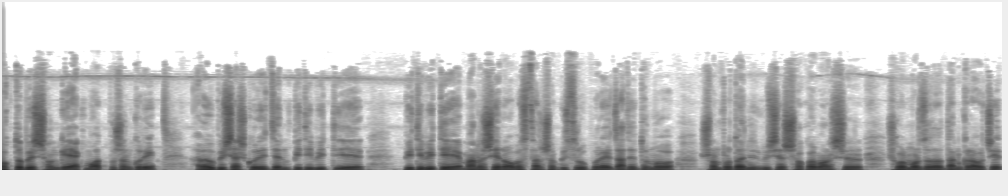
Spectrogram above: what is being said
বক্তব্যের সঙ্গে একমত পোষণ করি। আমিও বিশ্বাস করি যে পৃথিবীতে পৃথিবীতে মানুষের অবস্থান সব কিছুর উপরে জাতির ধর্ম সম্প্রদায় নির্বিশেষ সকল মানুষের সবার মর্যাদা দান করা উচিত।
